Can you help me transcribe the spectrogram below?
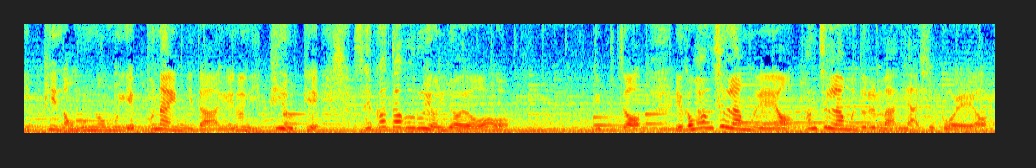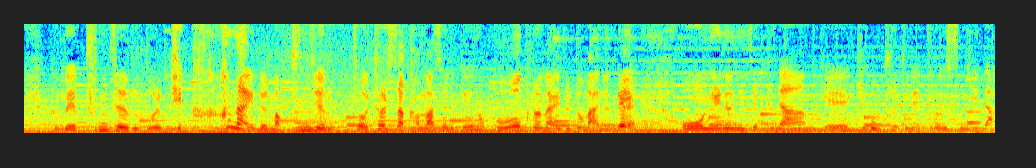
잎이 너무너무 예쁜 아이입니다. 얘는 잎이 이렇게 세 가닥으로 열려요. 예쁘죠? 얘가 황칠나무예요. 황칠나무들을 많이 아실 거예요. 그 왜 분재루들 키 큰 아이들 막 분재루 저 철사 감아서 이렇게 해놓고 그런 아이들도 많은데 어 얘는 이제 그냥 이렇게 기본 풀분에 들어 있습니다.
